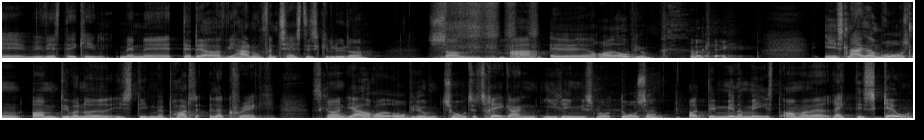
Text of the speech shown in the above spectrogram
Øh, vi vidste det ikke helt. Men øh, det er der, at vi har nogle fantastiske lyttere, som har øh, røget opium. Okay. I snakkede om rosen, om det var noget i stil med pot eller crack. Skrev han, jeg har røget opium to til tre gange i rimelig små doser, og det minder mest om at være rigtig skæv,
